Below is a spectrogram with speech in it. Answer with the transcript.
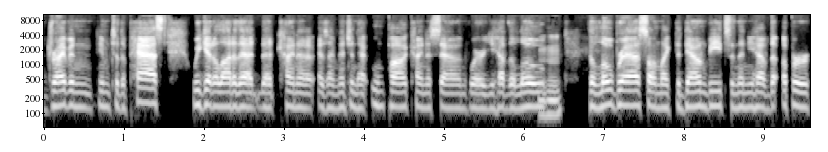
driving him to the past. We get a lot of that that kind of, as I mentioned, that oompah kind of sound where you have the low Mhm. the low brass on like the downbeats, and then you have the upper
